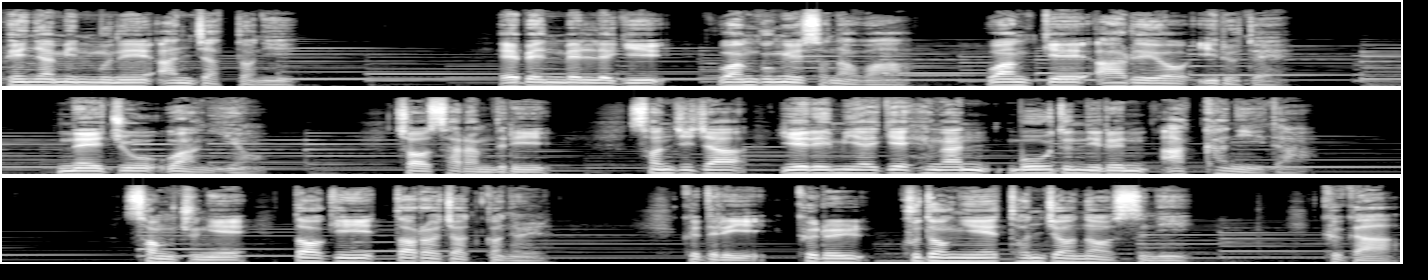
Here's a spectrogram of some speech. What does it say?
베냐민 문에 앉았더니 에벤멜렉이 왕궁에서 나와 왕께 아뢰어 이르되 내 주 왕이여 저 사람들이 선지자 예레미야에게 행한 모든 일은 악하니이다. 성중에 떡이 떨어졌거늘 그들이 그를 구덩이에 던져 넣었으니 그가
